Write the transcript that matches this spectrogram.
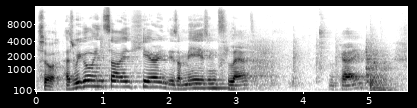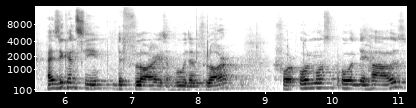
So, as we go inside here in this amazing flat, okay? As you can see, the floor is a wooden floor for almost all the house.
